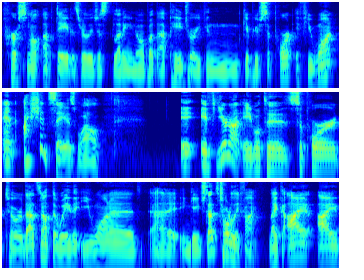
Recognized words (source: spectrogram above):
personal update. It's really just letting you know about that page where you can give your support if you want. And I should say as well, if you're not able to support or that's not the way that you want to uh, engage, that's totally fine. Like I, I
